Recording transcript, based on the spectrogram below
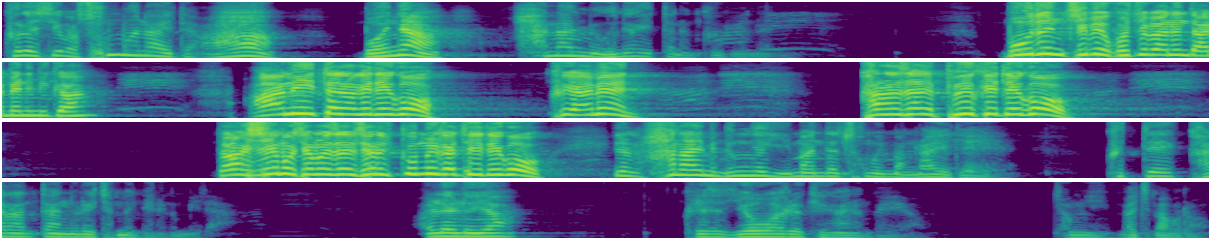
그래서 소문나야 돼. 아 뭐냐? 하나님의 은혜가 있다는 그 교회는 모든 집에 고쳐받는다. 아멘입니까? 암이 떠나게 되고 그게 아멘. 가난한 사람이 부유하게 되고 낚시 못하는 사람이 꿈을 갖게 되고 이런 하나님의 능력이 임한다는 소문이 막 나야 돼. 그때 가난 땅 노래 전면 되는 겁니다. 할렐루야. 그래서 여호와를 경하는 거예요. 정리 마지막으로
